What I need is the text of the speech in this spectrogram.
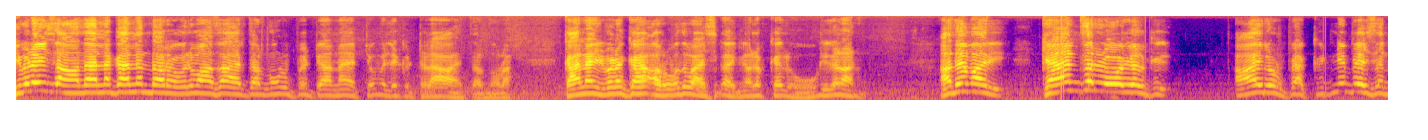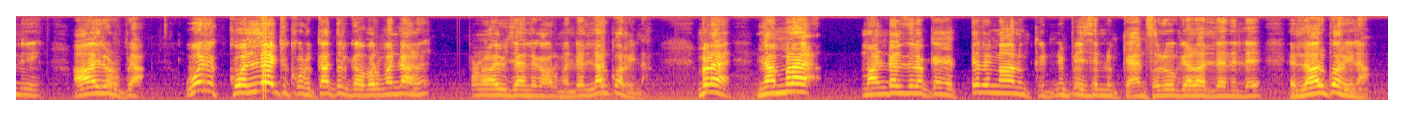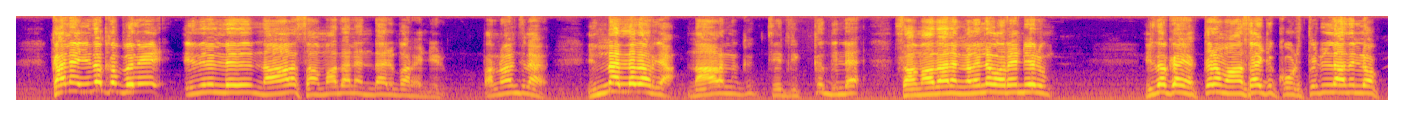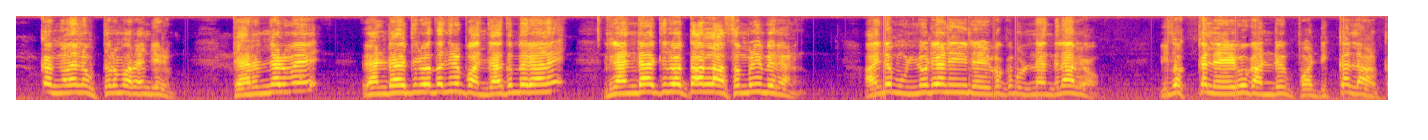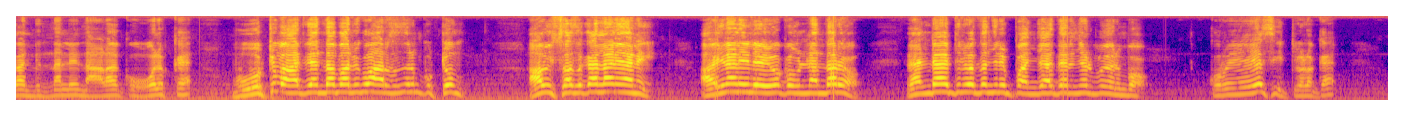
ഇവിടെ ഈ സാധാരണക്കാരൻ എന്താ പറയുക ഒരു മാസം ആയിരത്തി അറുന്നൂറ് ഉപ്പ് കിട്ടുകയാണ് ഏറ്റവും വലിയ കിട്ടല ആയിരത്തി അറുന്നൂറാണ് കാരണം ഇവിടെയൊക്കെ അറുപത് വയസ്സ് കഴിഞ്ഞവരൊക്കെ രോഗികളാണ്. അതേമാതിരി ക്യാൻസർ രോഗികൾക്ക് ആയിരം ഉറുപ്യ കിഡ്നി പേഷ്യന്റിന് ആയിരം ഉറുപ്യ ഒരു കൊല്ലമായിട്ട് കൊടുക്കാത്തൊരു ഗവൺമെന്റാണ് പിണറായി വിജയന്റെ ഗവൺമെന്റ് എല്ലാവർക്കും അറിയില്ല. ഇവിടെ നമ്മളെ മണ്ഡലത്തിലൊക്കെ എത്രങ്ങാനും കിഡ്നി പേഷ്യന്റും ക്യാൻസർ രോഗികളല്ല എന്നില്ലേ? എല്ലാവർക്കും അറിയില്ല. കാരണം ഇതൊക്കെ ഇവർ ഇതിനുള്ളത് നാളെ സമാധാനം എന്തായാലും പറയേണ്ടി വരും. പറഞ്ഞു മനസ്സിലാകും ഇന്നല്ലത് അറിയാം. നാളെ നിങ്ങൾക്ക് ശരിക്കും ഇതിന്റെ സമാധാനം നിങ്ങൾ തന്നെ പറയേണ്ടി വരും. ഇതൊക്കെ എത്ര മാസമായിട്ട് കൊടുത്തിട്ടില്ല എന്നുള്ള ഒക്കെ നിങ്ങൾ തന്നെ ഉത്തരം പറയേണ്ടി വരും. തെരഞ്ഞെടുപ്പ് രണ്ടായിരത്തി ഇരുപത്തഞ്ചിന് പഞ്ചായത്തും വരികയാണ്. രണ്ടായിരത്തി ഇരുപത്തി ആറിൽ അസംബ്ലിയും വരികയാണ്. അതിന്റെ മുന്നോടിയാണ് ഈ ലൈവൊക്കെ വിടുന്നത്. എന്തിനാ അറിയോ? ഇതൊക്കെ ലൈവ് കണ്ട് പഠിക്കല്ല ആൾക്കാരുണ്ട് ഇന്നല്ലേ നാളെ ഓലൊക്കെ വോട്ട് ഭാരതീയ ജനതാ പാർട്ടിക്കും ആർ എസ് എസിനും കിട്ടും ആ വിശ്വാസക്കാരനാണ് ഞാൻ അതിനാണ് ഈ ലൈവൊക്കെ ഉണ്ട് എന്താ അറിയോ? രണ്ടായിരത്തി ഇരുപത്തഞ്ചിന് പഞ്ചായത്ത് തിരഞ്ഞെടുപ്പ് വരുമ്പോൾ കുറേ സീറ്റുകളൊക്കെ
